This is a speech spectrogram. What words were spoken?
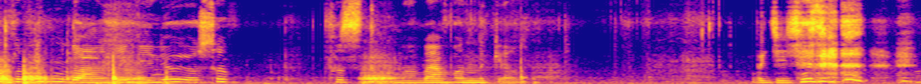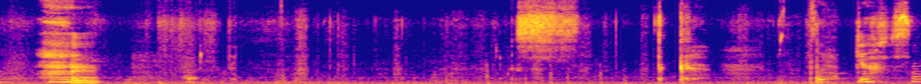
Ya fındık mı daha önce geliyor yoksa fıstık mı? Ben fındık yazdım. Bıcıcı. Fıstık. Fıstık yazsam.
